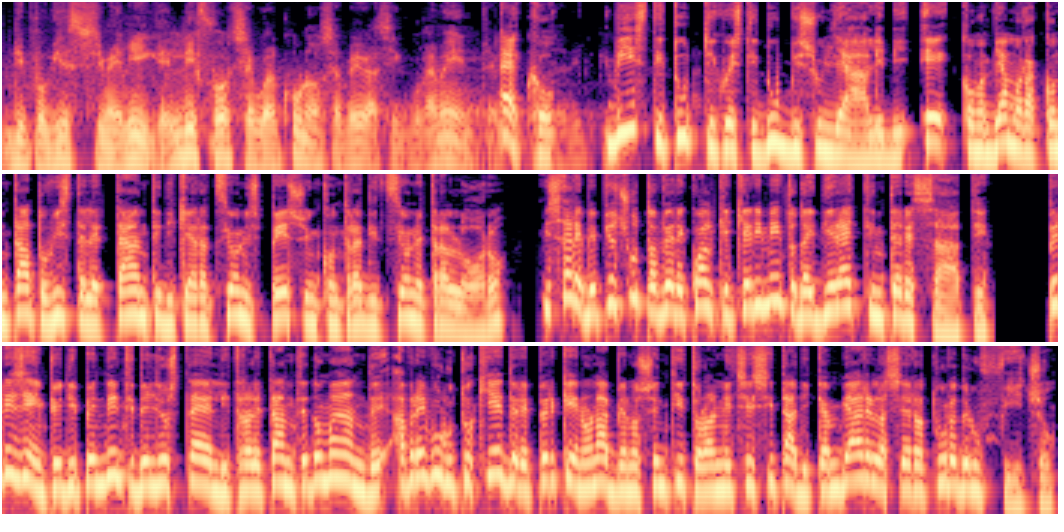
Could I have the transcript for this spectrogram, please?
di pochissime righe, lì forse qualcuno sapeva sicuramente. Ecco, visti tutti questi dubbi sugli alibi e, come abbiamo raccontato, viste le tante dichiarazioni spesso in contraddizione tra loro, mi sarebbe piaciuto avere qualche chiarimento dai diretti interessati. Per esempio, ai dipendenti degli ostelli, tra le tante domande, avrei voluto chiedere perché non abbiano sentito la necessità di cambiare la serratura dell'ufficio,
